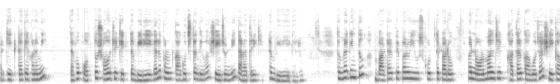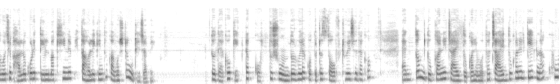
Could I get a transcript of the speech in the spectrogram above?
আর কেকটাকে এখন আমি দেখো কত সহজে কেকটা বেরিয়ে গেল, কারণ কাগজটা দেওয়া, সেই জন্যেই তাড়াতাড়ি কেকটা বেরিয়ে গেল। তোমরা কিন্তু বাটার পেপারও ইউজ করতে পারো বা নর্মাল যে খাতার কাগজ হয় সেই কাগজে ভালো করে তেল মাখিয়ে নেবে, তাহলে কিন্তু কাগজটা উঠে যাবে। তো দেখো কেকটা কত সুন্দর হয়ে, কতটা সফট হয়েছে দেখো। একদম দোকানে, চায়ের দোকানের মতো। চায়ের দোকানের কেক না, খুব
